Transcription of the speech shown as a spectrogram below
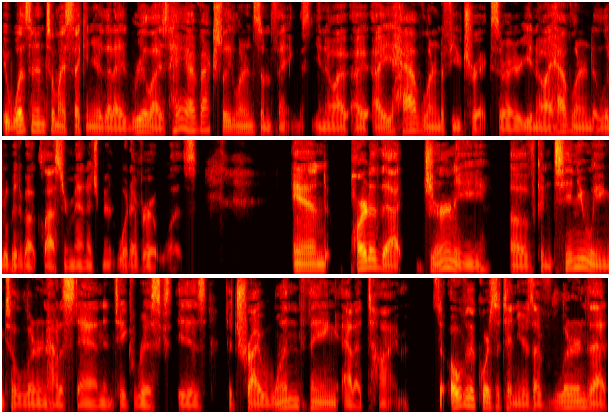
it wasn't until my second year that I realized, hey, I've actually learned some things. You know, I, I, I have learned a few tricks, or you know, I have learned a little bit about classroom management, whatever it was. And part of that journey of continuing to learn how to stand and take risks is to try one thing at a time. So over the course of 10 years, I've learned that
